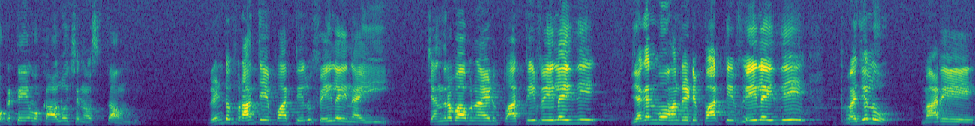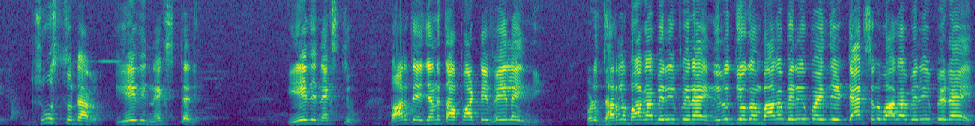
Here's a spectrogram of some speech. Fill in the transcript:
ఒకటే ఒక ఆలోచన వస్తూ ఉంది. రెండు ప్రాంతీయ పార్టీలు ఫెయిల్ అయినాయి. చంద్రబాబు నాయుడు పార్టీ ఫెయిల్ అయింది జగన్మోహన్ రెడ్డి పార్టీ ఫెయిల్ అయింది. ప్రజలు మరి చూస్తున్నారు ఏది నెక్స్ట్ అది. ఏది నెక్స్ట్ భారతీయ జనతా పార్టీ ఫెయిల్ అయింది. ఇప్పుడు ధరలు బాగా పెరిగిపోయినాయి నిరుద్యోగం బాగా పెరిగిపోయింది ట్యాక్సులు బాగా పెరిగిపోయినాయి.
